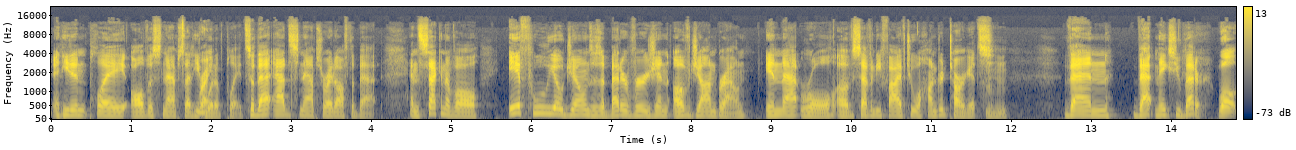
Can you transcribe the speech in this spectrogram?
and he didn't play all the snaps that he right. would have played. So that adds snaps right off the bat. And second of all, if Julio Jones is a better version of John Brown in that role of 75 to 100 targets, mm-hmm. then that makes you better. Well,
